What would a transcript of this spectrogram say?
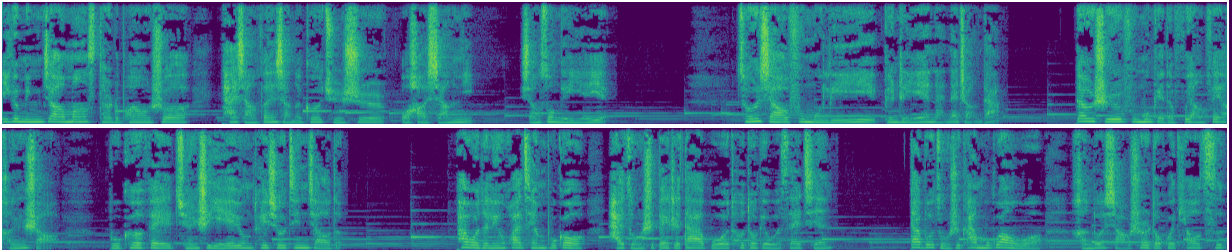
一个名叫 Monster 的朋友说，他想分享的歌曲是我好想你，想送给爷爷。从小父母离异，跟着爷爷奶奶长大，当时父母给的抚养费很少，补课费全是爷爷用退休金交的。怕我的零花钱不够，还总是背着大伯偷偷给我塞钱。大伯总是看不惯我，很多小事都会挑刺，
